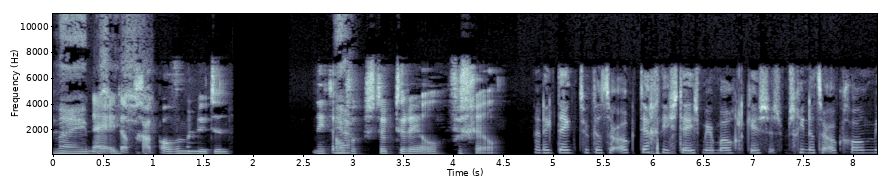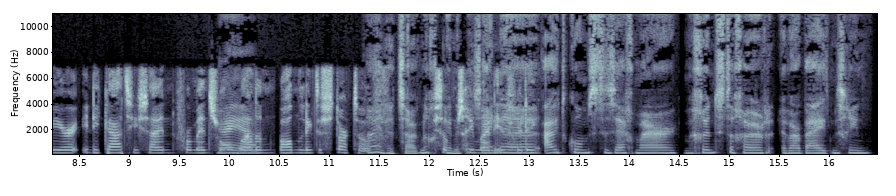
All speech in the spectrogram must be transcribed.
Nee, dat gaat over minuten. Niet Ja. over structureel verschil. En ik denk natuurlijk dat er ook technisch steeds meer mogelijk is. Dus misschien dat er ook gewoon meer indicaties zijn voor mensen Ja, om ja. aan een behandeling te starten. Of, Ah, ja, dat zou ik nog kunnen. misschien mijn Zijn de invulling? uitkomsten zeg maar gunstiger, waarbij het misschien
